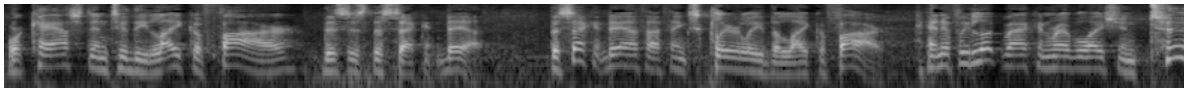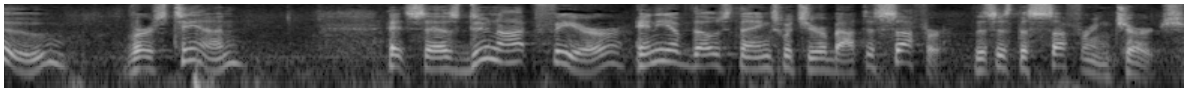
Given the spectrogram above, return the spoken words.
were cast into the lake of fire. This is the second death. The second death, I think, is clearly the lake of fire. And if we look back in Revelation 2, verse 10, it says, Do not fear any of those things which you're about to suffer. This is the suffering church.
